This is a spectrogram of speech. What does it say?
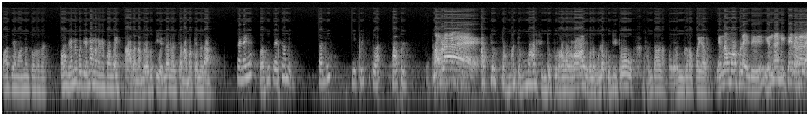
பாத்தியம்மா அண்ணன் சொல்றத. அவங்க என்ன பத்தி என்னம்மா நினைப்பாங்க? அவன் நம்மளை பத்தி என்ன நினைச்சா நமக்கு என்னடா? கண்ணையா நீ பேசாம. தம்பி நீ பிடிச்சிட்டு வா சாப்பிடு. அம்மா அம்மா சிங்கப்பூர் வர்றான் இவனை உள்ள கூட்டிட்டு சண்டாள பயங்கர பையன் என்ன மாப்பிள்ள இது? என்ன நீ செய்யற வேலை?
